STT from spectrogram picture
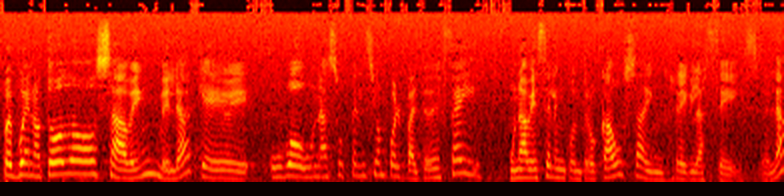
Pues bueno, todos saben, ¿verdad?, que hubo una suspensión por parte de FEI. Una vez se le encontró causa en regla 6, ¿verdad?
